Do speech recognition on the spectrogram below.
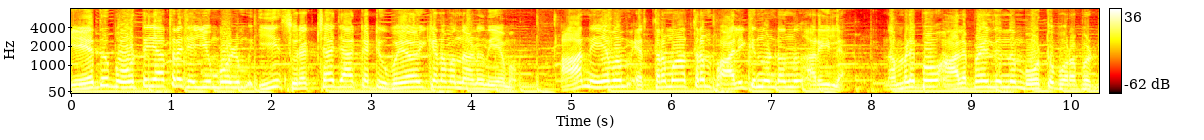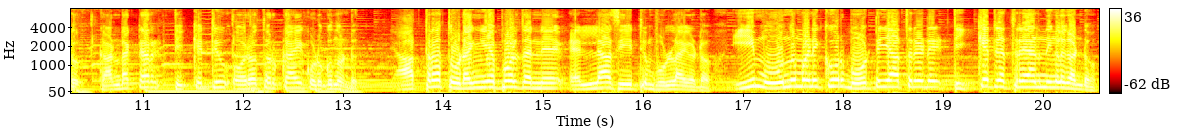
ഏത് ബോട്ട് യാത്ര ചെയ്യുമ്പോഴും ഈ സുരക്ഷാ ജാക്കറ്റ് ഉപയോഗിക്കണമെന്നാണ് നിയമം. ആ നിയമം എത്രമാത്രം പാലിക്കുന്നുണ്ടെന്ന് അറിയില്ല. നമ്മളിപ്പോൾ ആലപ്പുഴയിൽ നിന്നും ബോട്ട് പുറപ്പെട്ടു. കണ്ടക്ടർ ടിക്കറ്റ് ഓരോരുത്തർക്കായി കൊടുക്കുന്നുണ്ട്. യാത്ര തുടങ്ങിയപ്പോൾ തന്നെ എല്ലാ സീറ്റും ഫുള്ളായി കേട്ടോ. ഈ മൂന്ന് മണിക്കൂർ ബോട്ട് യാത്രയുടെ ടിക്കറ്റ് എത്രയാണെന്ന് നിങ്ങൾ കണ്ടോ?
